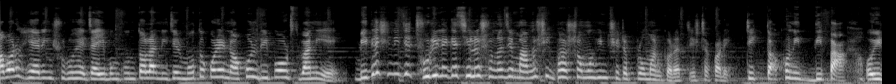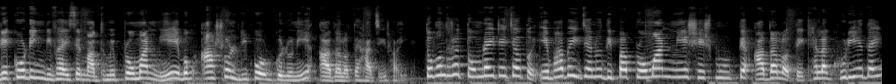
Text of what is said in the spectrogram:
আবারও হিয়ারিং শুরু হয়ে যায় এবং কুন্তলা নিজের মতো করে নকল রিপোর্টস বানিয়ে বিদেশি নিজে ছুরি লেগেছিল শোনা যে মানসিক ভারসাম্যহীন সেটা প্রমাণ করার চেষ্টা করে। ঠিক তখনই দীপা ওই রেকর্ডিং ডিভাইসের মাধ্যমে প্রমাণ নিয়ে এবং আসল রিপোর্টগুলো নিয়ে আদালতে হাজির হয়। তো বন্ধুরা, তোমরা এটাই চাও তো এভাবেই যেন দীপা প্রমাণ নিয়ে শেষ মুহূর্তে আদালতে খেলা ঘুরিয়ে দেয়।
